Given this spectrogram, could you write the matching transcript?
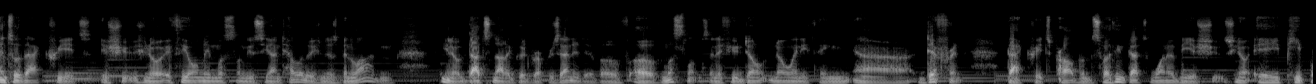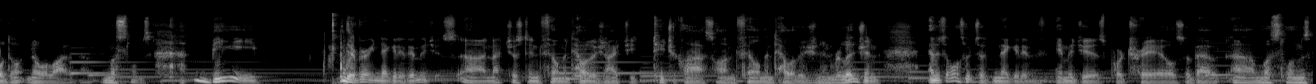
And so that creates issues. You know, if the only Muslim you see on television is bin Laden, you know, that's not a good representative of, of Muslims. And if you don't know anything uh, different, that creates problems. So I think that's one of the issues. You know, A, people don't know a lot about Muslims. B, they're very negative images, uh, not just in film and television. I actually teach a class on film and television and religion, and there's all sorts of negative images, portrayals about uh, Muslims.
